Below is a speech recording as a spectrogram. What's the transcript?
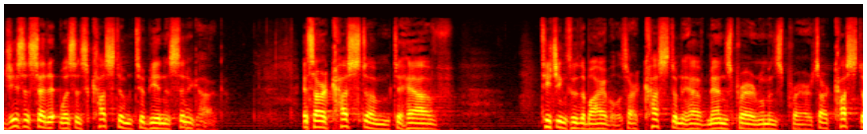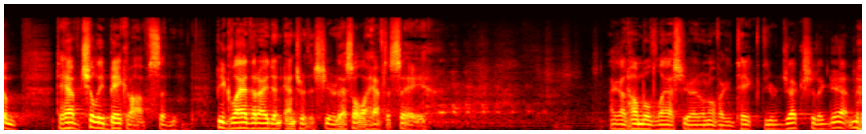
Jesus said it was his custom to be in the synagogue. It's our custom to have teaching through the Bible. It's our custom to have men's prayer and women's prayer. It's our custom to have chili bake-offs and be glad that I didn't enter this year. That's all I have to say. I got humbled last year. I don't know if I can take the rejection again.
